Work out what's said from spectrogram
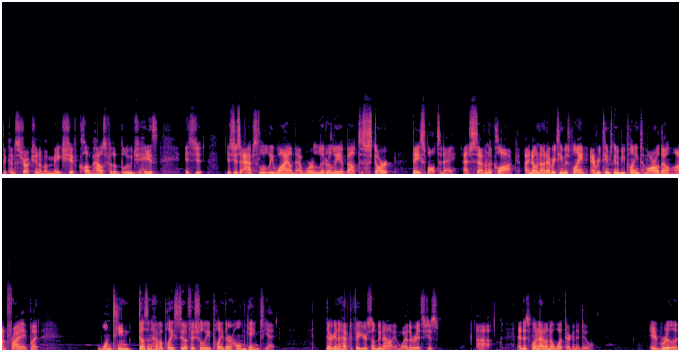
the construction of a makeshift clubhouse for the Blue Jays. It's just it's just absolutely wild that we're literally about to start baseball today at seven o'clock. I know not every team is playing. Every team's going to be playing tomorrow though on Friday, but one team doesn't have a place to officially play their home games yet. They're going to have to figure something out, and whether it's just uh, at this point, I don't know what they're going to do. It really,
